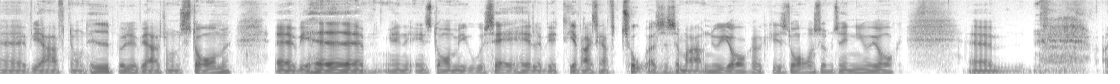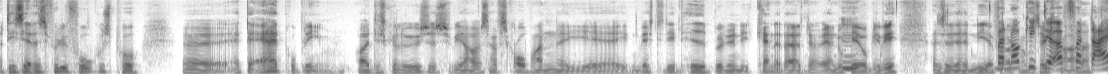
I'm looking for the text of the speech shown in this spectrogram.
øh, vi har haft nogle hedebølger, vi har haft nogle storme, øh, vi havde øh, en, en storm i USA, eller vi, de har faktisk haft to, altså som har New York og givet stor oversvømmelse i New York. Øh, og det sætter selvfølgelig fokus på, øh, at der er et problem, og at det skal løses. Vi har også haft skovbrændende i, øh, i den vestlige del, hedebølgen i Kanada. Ja, nu mm. kan jeg jo blive ved. Altså 49, Hvornår gik det op for dig,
